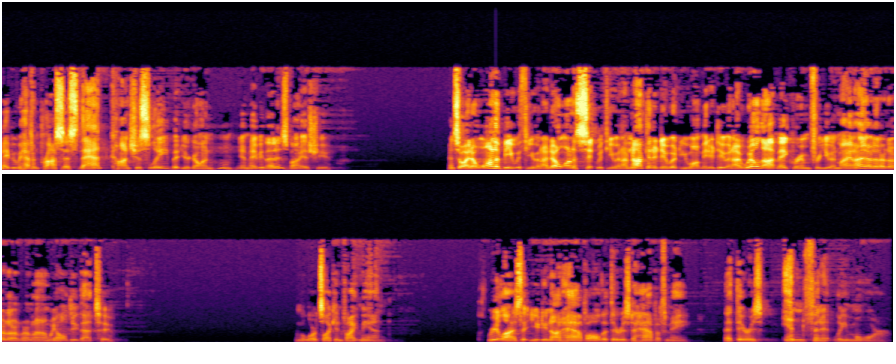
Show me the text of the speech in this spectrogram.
Maybe we haven't processed that consciously, but you're going, hmm, yeah, maybe that is my issue. And so I don't want to be with you and I don't want to sit with you and I'm not going to do what you want me to do and I will not make room for you in my, we all do that too. And the Lord's like, invite me in. Realize that you do not have all that there is to have of me, that there is infinitely more.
